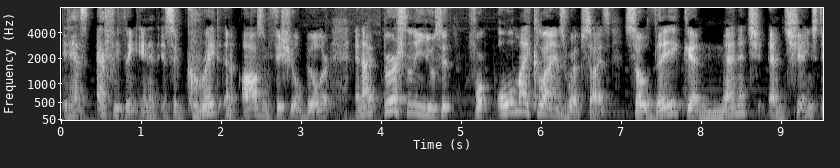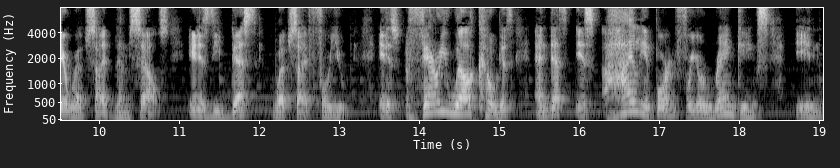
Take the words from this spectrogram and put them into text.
It has everything in it. It's a great and awesome visual builder and I personally use it for all my clients' websites so they can manage and change their website themselves. It is the best website for you. It is very well coded and that is highly important for your rankings in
